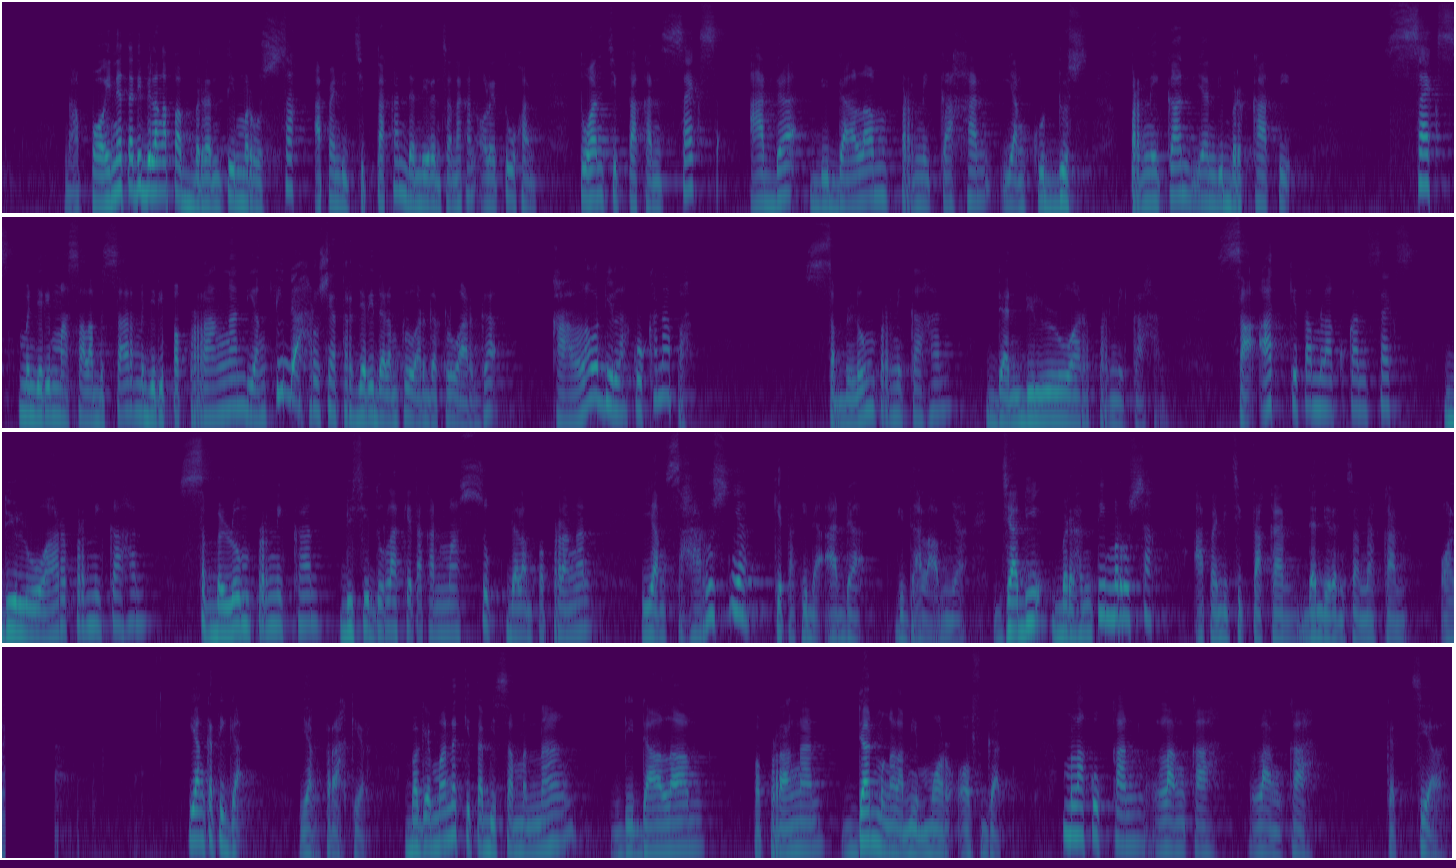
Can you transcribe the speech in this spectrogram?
Nah poinnya tadi bilang apa? Berhenti merusak apa yang diciptakan dan direncanakan oleh Tuhan. Tuhan ciptakan seks ada di dalam pernikahan yang kudus. Pernikahan yang diberkati. Seks menjadi masalah besar, menjadi peperangan yang tidak harusnya terjadi dalam keluarga-keluarga. Kalau dilakukan apa? Sebelum pernikahan, dan di luar pernikahan. Saat kita melakukan seks di luar pernikahan, sebelum pernikahan, di situlah kita akan masuk dalam peperangan yang seharusnya kita tidak ada di dalamnya. Jadi berhenti merusak apa yang diciptakan dan direncanakan oleh Yang ketiga, yang terakhir, bagaimana kita bisa menang di dalam peperangan dan mengalami more of God melakukan langkah-langkah kecil.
